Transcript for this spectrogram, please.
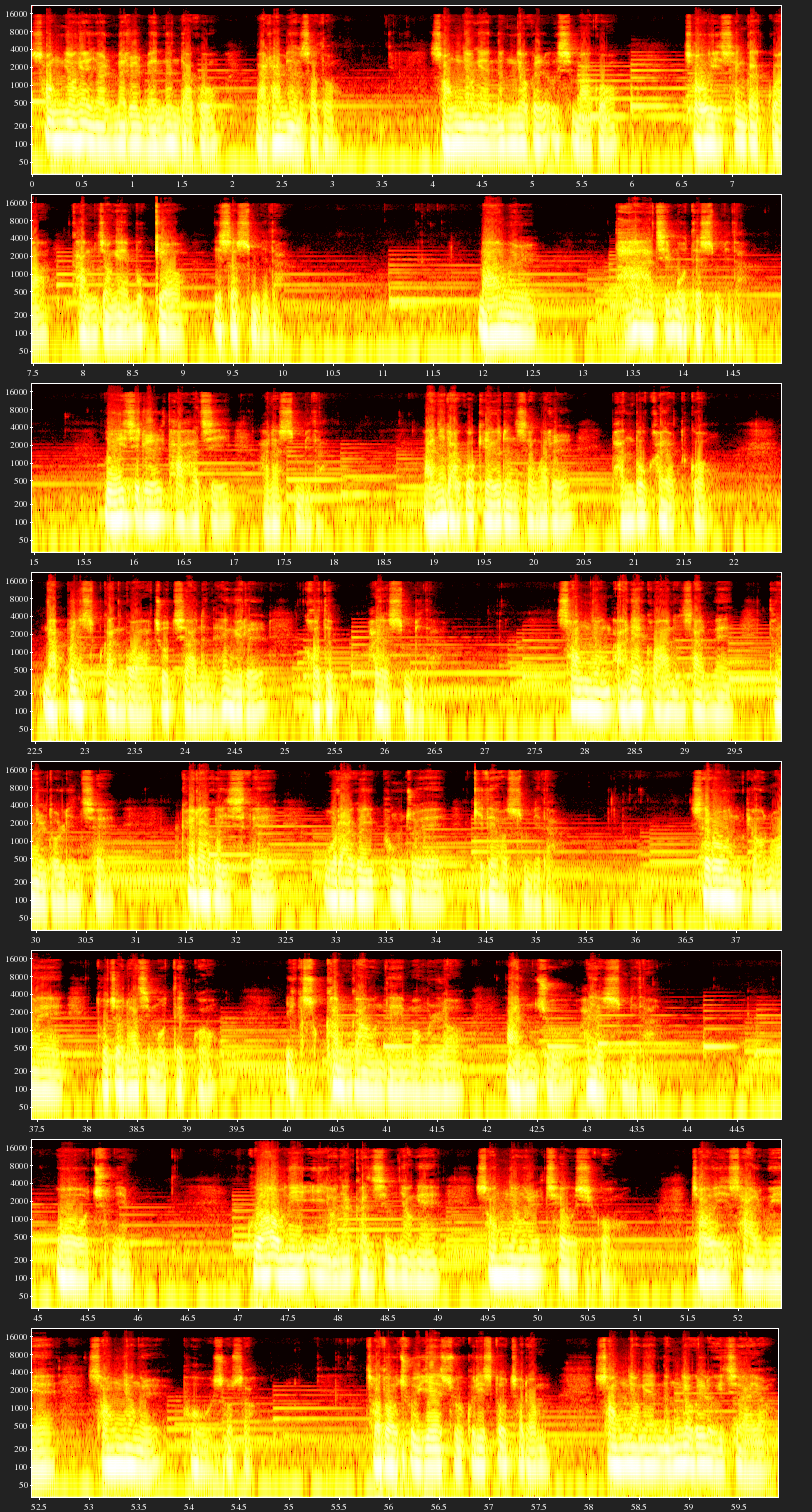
성령의 열매를 맺는다고 말하면서도 성령의 능력을 의심하고 저의 생각과 감정에 묶여 있었습니다. 마음을 다하지 못했습니다. 의지를 다하지 않았습니다. 아니라고 게으른 생활을 반복하였고 나쁜 습관과 좋지 않은 행위를 거듭하였습니다. 성령 안에 거하는 삶에 등을 돌린 채 쾌락의 시대 오락의 풍조에 기대었습니다. 새로운 변화에 도전하지 못했고 익숙함 가운데 머물러 안주하였습니다. 오 주님, 구하오니 이 연약한 심령에 성령을 채우시고 저희 삶 위에 성령을 부으소서. 저도 주 예수 그리스도처럼 성령의 능력을 의지하여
